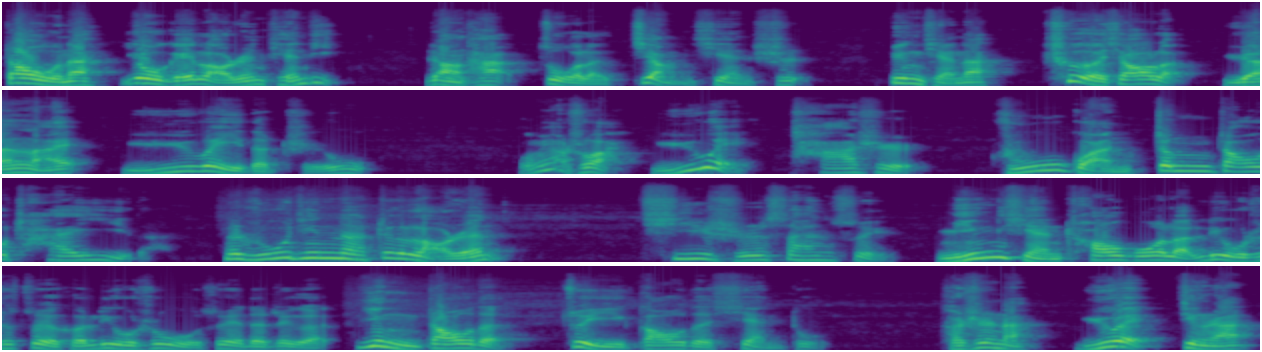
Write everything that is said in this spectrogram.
赵武呢，又给老人田地，让他做了将县师，并且呢，撤销了原来余尉的职务。我们要说啊，余尉他是主管征召差役的。那如今呢，这个老人七十三岁，明显超过了六十岁和六十五岁的这个应招的最高的限度。可是呢，余尉竟然。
